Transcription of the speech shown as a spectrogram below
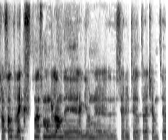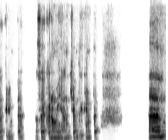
tross alt vekst, mens mange land i regionen ser ut til at de kommer til å krympe. Altså økonomien kommer til å krympe. Um,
